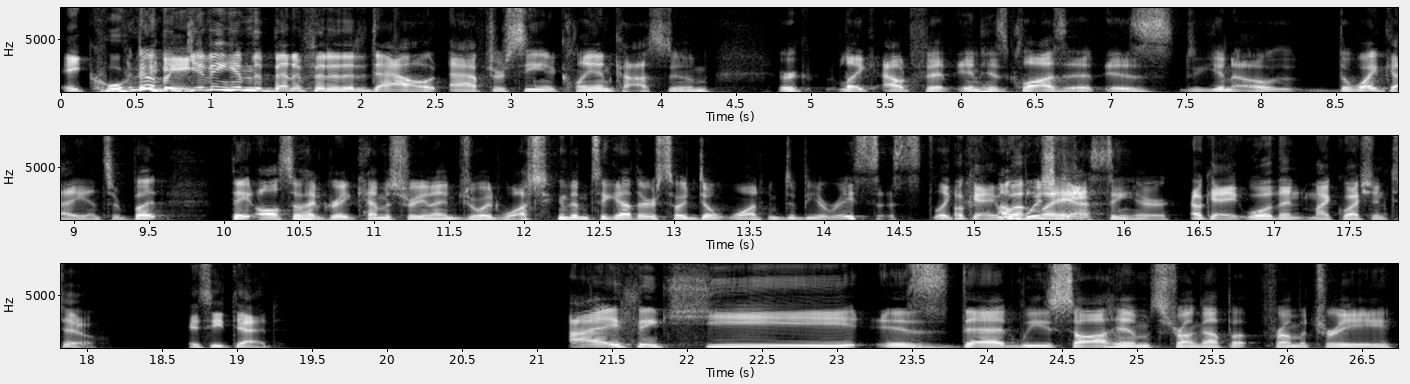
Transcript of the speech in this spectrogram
a core, no, but giving him the benefit of the doubt after seeing a Klan costume or like outfit in his closet is, you know, the white guy answer. But they also had great chemistry, and I enjoyed watching them together. So I don't want him to be a racist. Like, Okay, I'm well- wish well, hey. casting here. okay, well then my question too. Is he dead? I think he is dead. We saw him strung up uh, from a tree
